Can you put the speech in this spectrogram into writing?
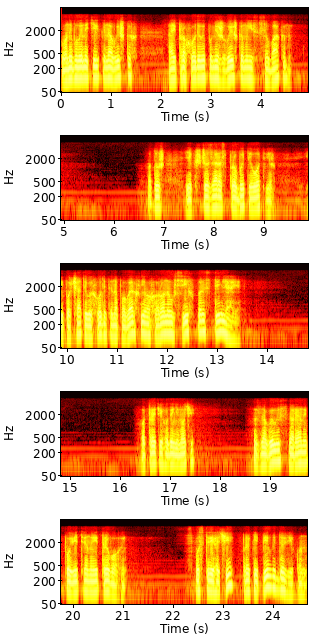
Вони були не тільки на вишках а й проходили поміж вишками із собаками. Отож, якщо зараз пробити отвір і почати виходити на поверхню, охорона всіх перестріляє. О третій годині ночі завили сирени повітряної тривоги. Спостерігачі прикипіли до вікон.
